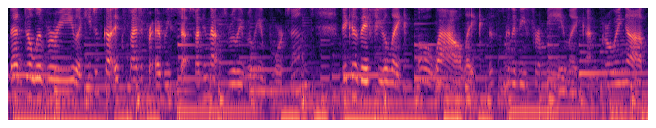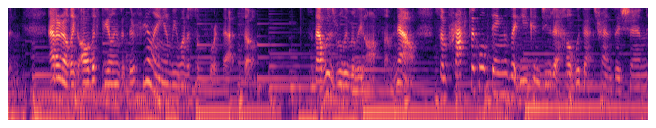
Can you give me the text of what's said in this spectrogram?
bed delivery. Like he just got excited for every step. So I think that's really, really important because they feel like, oh wow, like this is gonna be for me. Like I'm growing up, and I don't know, like all the feelings that they're feeling, and we want to support that. So. So that was really, really awesome. Now, some practical things that you can do to help with that transition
